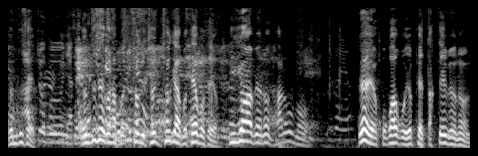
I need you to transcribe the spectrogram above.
연두색. 쪽은 약간 연두색을 한번 저기 저, 저기 한번 대보세요. 비교하면은 바로 뭐. 예, 예, 그거 하고 옆에 딱 대면은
